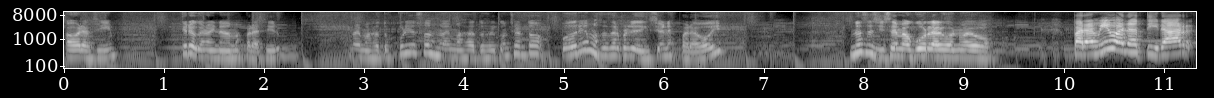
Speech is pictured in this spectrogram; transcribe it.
Ahora sí, creo que no hay nada más para decir. No hay más datos curiosos, no hay más datos del concierto. ¿Podríamos hacer predicciones para hoy? No sé si se me ocurre algo nuevo. Para mí van a tirar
